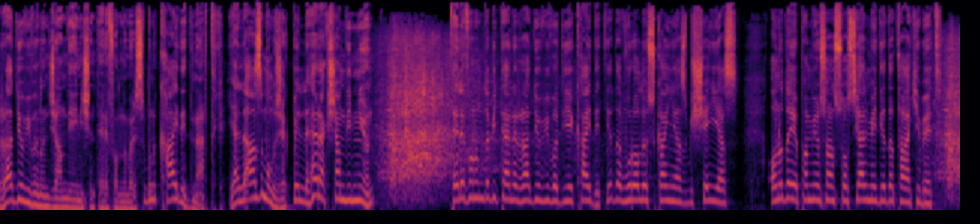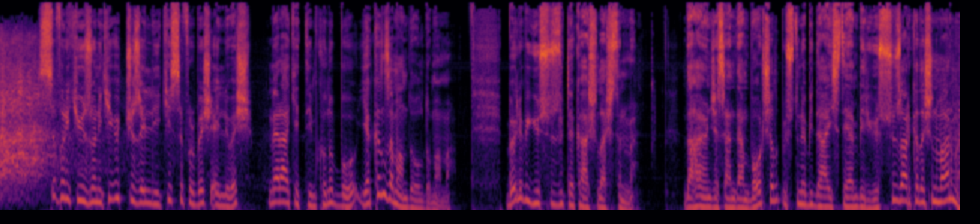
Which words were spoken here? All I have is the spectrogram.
Radyo Viva'nın canlı yayın için telefon numarası. Bunu kaydedin artık. Ya lazım olacak belli. Her akşam dinliyorsun. Telefonunda bir tane Radyo Viva diye kaydet ya da Vural Özkan yaz bir şey yaz. Onu da yapamıyorsan sosyal medyada takip et. 0212 352 0555 merak ettiğim konu bu. Yakın zamanda oldum ama. Böyle bir yüzsüzlükle karşılaştın mı? Daha önce senden borç alıp üstüne bir daha isteyen bir yüzsüz arkadaşın var mı?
